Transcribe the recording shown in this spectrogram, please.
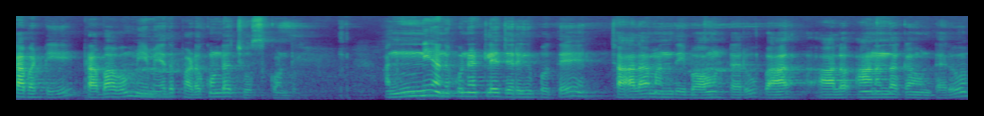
కాబట్టి ప్రభావం మీ మీద పడకుండా చూసుకోండి. అన్నీ అనుకున్నట్లే జరిగిపోతే చాలామంది బాగుంటారు బాగా ఆలో ఆనందంగా ఉంటారు.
